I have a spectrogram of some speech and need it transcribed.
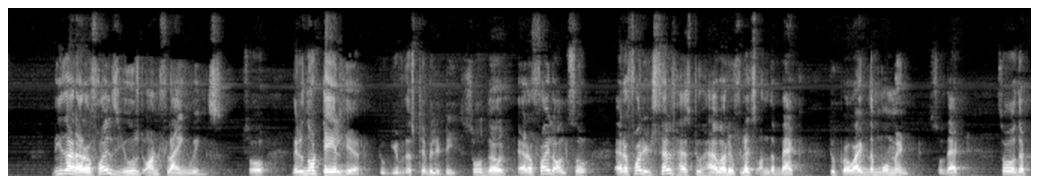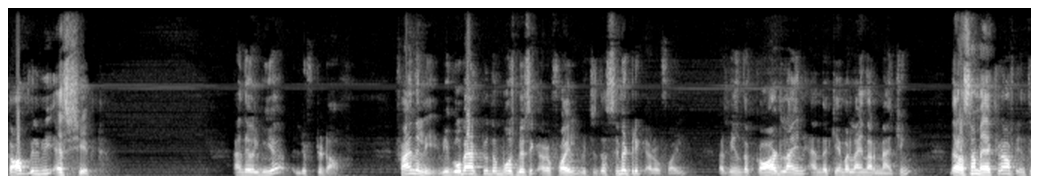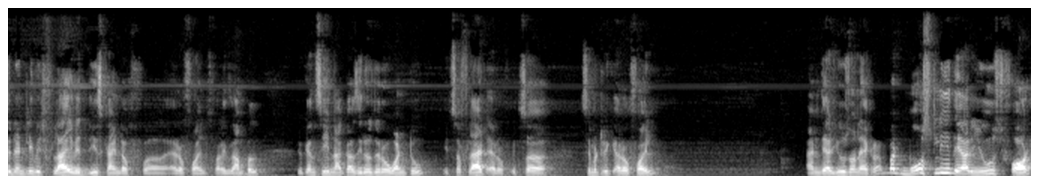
These are aerofoils used on flying wings. So there is no tail here to give the stability. So the aerofoil also aerofoil itself has to have a reflex on the back to provide the moment so that so the top will be S shaped and there will be a lifted off. Finally, we go back to the most basic aerofoil which is the symmetric aerofoil that means the chord line and the camber line are matching. There are some aircraft incidentally which fly with these kind of uh, aerofoils for example you can see NACA 0012 it is a flat aero it is a symmetric aerofoil and they are used on aircraft but mostly they are used for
